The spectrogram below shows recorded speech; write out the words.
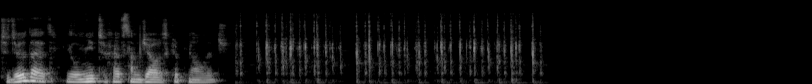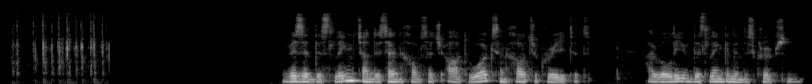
To do that, you'll need to have some JavaScript knowledge. Visit this link to understand how such art works and how to create it. I will leave this link in the description.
